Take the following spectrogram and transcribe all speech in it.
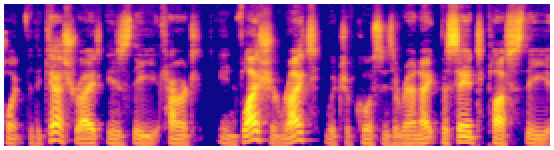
point for the cash rate is the current inflation rate, which of course is around 8%, plus the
